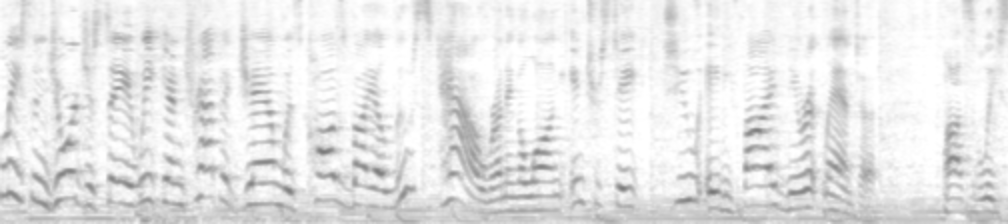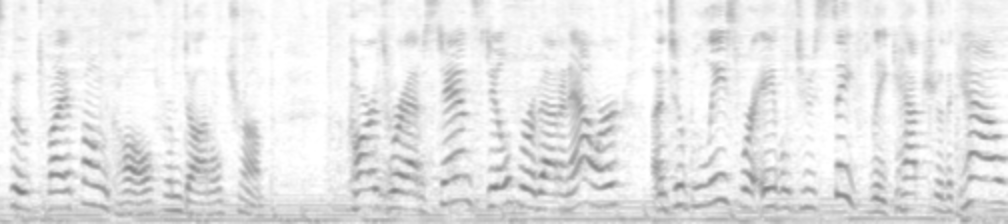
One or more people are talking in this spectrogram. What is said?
Police in Georgia say a weekend traffic jam was caused by a loose cow running along Interstate 285 near Atlanta, possibly spooked by a phone call from Donald Trump. Cars were at a standstill for about an hour until police were able to safely capture the cow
